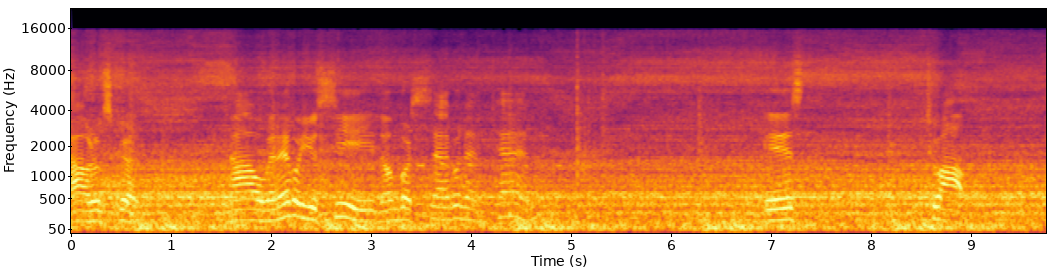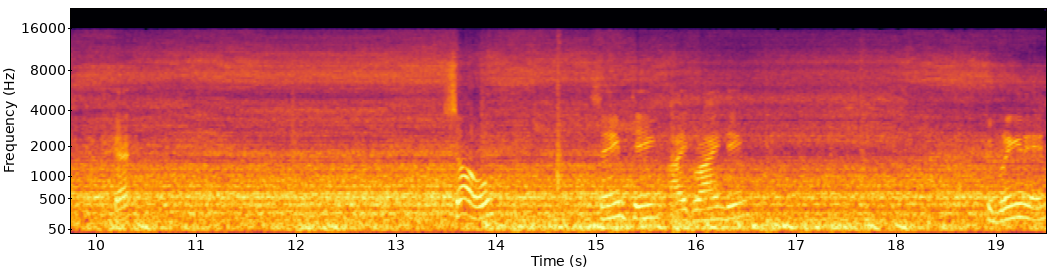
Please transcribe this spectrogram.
Now it looks good. Now whenever you see number 7 and 10 is 2 out. Okay? So, same thing, I grinding to bring it in.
